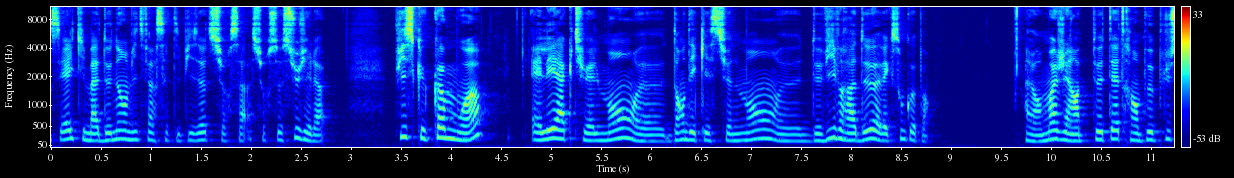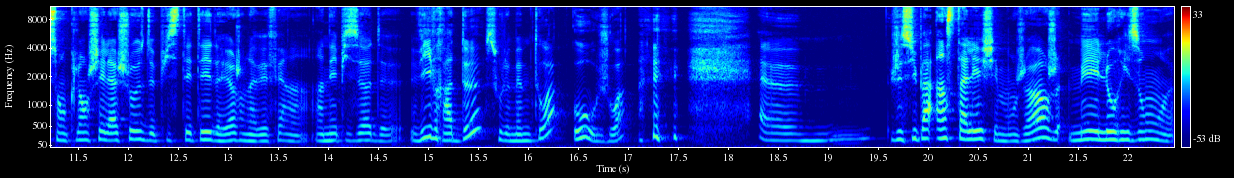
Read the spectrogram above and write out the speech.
C'est elle qui m'a donné envie de faire cet épisode sur ça, sur ce sujet-là puisque comme moi, elle est actuellement euh, dans des questionnements euh, de vivre à deux avec son copain. Alors moi j'ai peut-être un peu plus enclenché la chose depuis cet été, d'ailleurs j'en avais fait un, épisode euh, Vivre à deux sous le même toit, oh joie Je Je suis pas installée chez mon Georges, mais l'horizon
